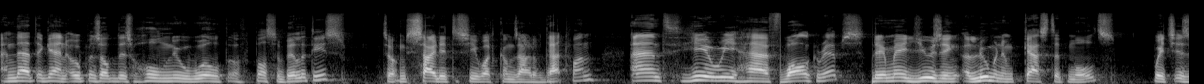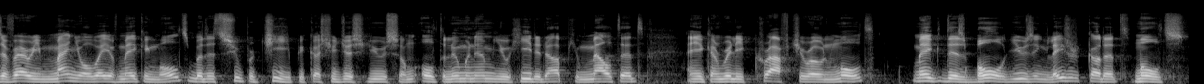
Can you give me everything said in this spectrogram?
And that again opens up this whole new world of possibilities. So I'm excited to see what comes out of that one. And here we have wall grips. They're made using aluminum casted molds, which is a very manual way of making molds, but it's super cheap because you just use some old aluminum, you heat it up, you melt it, and you can really craft your own mold. Make this bowl using laser cutted molds.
